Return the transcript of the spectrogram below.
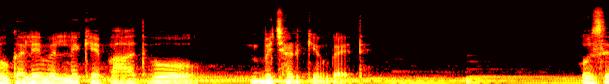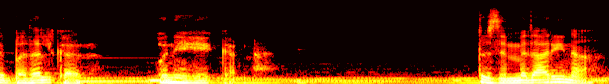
वो गले मिलने के बाद वो बिछड़ क्यों गए थे? उसे बदल कर उन्हें एक करना तो ज़िम्मेदारी ना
